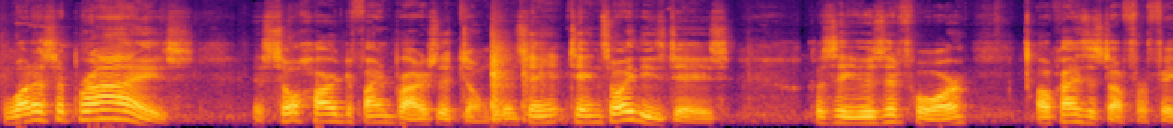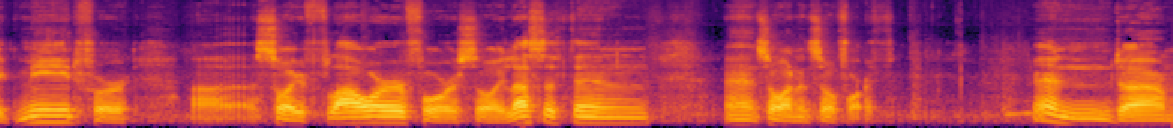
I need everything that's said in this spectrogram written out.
What a surprise! It's so hard to find products that don't contain soy these days because they use it for all kinds of stuff for fake meat, for uh, soy flour, for soy lecithin, and so on and so forth. And, um,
